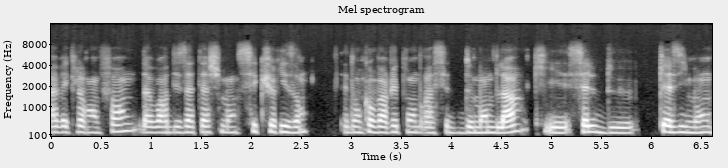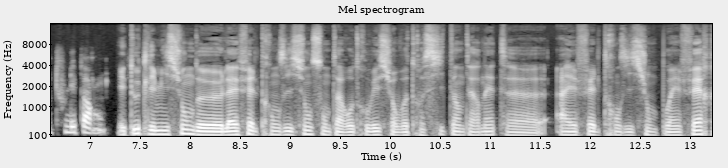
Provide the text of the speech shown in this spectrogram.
avec leur enfant, d'avoir des attachements sécurisants et donc, on va répondre à cette demande-là, qui est celle de quasiment tous les parents. Et toutes les missions de l'AFL Transition sont à retrouver sur votre site internet euh, afltransition.fr,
